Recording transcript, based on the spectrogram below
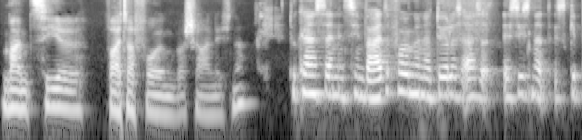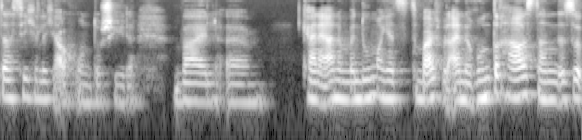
meinem Ziel weiterfolgen wahrscheinlich, ne? Du kannst deinem Ziel weiterfolgen und natürlich, also es ist nicht, es gibt da sicherlich auch Unterschiede, weil ähm, keine Ahnung, wenn du mir jetzt zum Beispiel eine runterhaust, dann so,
